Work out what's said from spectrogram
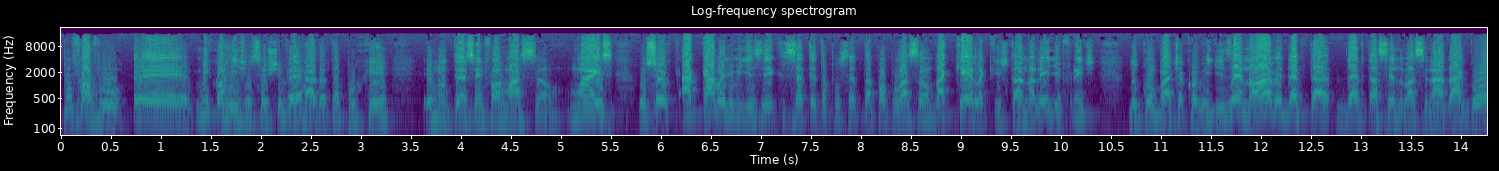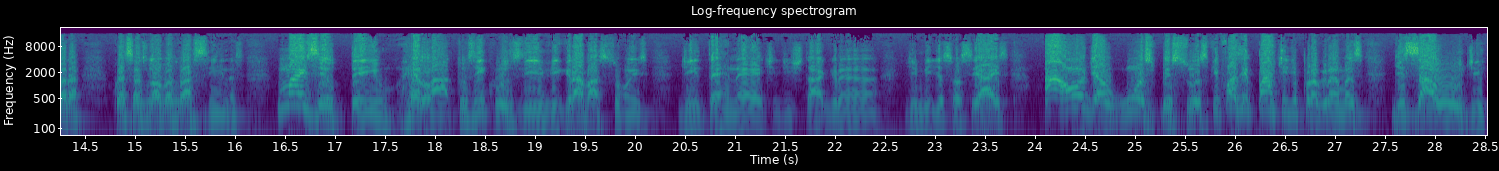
por favor, é, me corrija se eu estiver errado, até porque eu não tenho essa informação. Mas o senhor acaba de me dizer que 70% da população daquela que está na linha de frente do combate à Covid-19 deve estar tá, deve tá sendo vacinada agora com essas novas vacinas. Mas eu tenho relatos, inclusive gravações de internet, de Instagram, de mídias sociais, aonde algumas pessoas que fazem parte de programas de saúde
